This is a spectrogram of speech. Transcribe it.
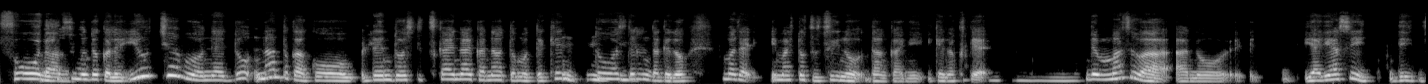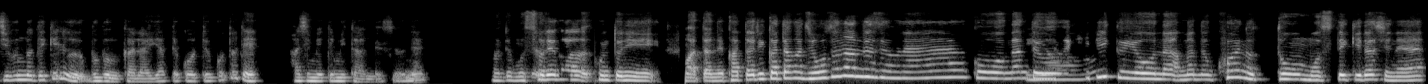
そうだ。私もだから YouTube をね、ど、なんとかこう連動して使えないかなと思って検討はしてるんだけど、まだ今一つ次の段階に行けなくて。うんでもまずは、あの、やりやすいで、自分のできる部分からやっていこうということで始めてみたんですよね。まあでもそれが本当に、またね、語り方が上手なんですよね。こう、なんていうの響くような、まあでも声のトーンも素敵だしね。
